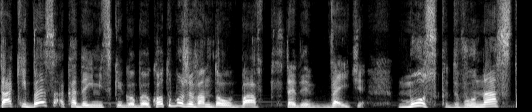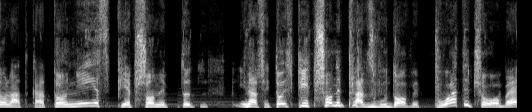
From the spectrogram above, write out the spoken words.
taki bez akademickiego bełkotu może wam do łba wtedy wejdzie. Mózg dwunastolatka to nie jest pieprzony, to, inaczej, to jest pieprzony plac budowy. Płaty czołowe,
